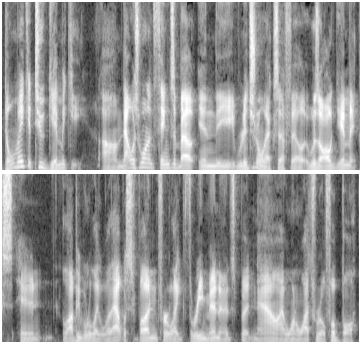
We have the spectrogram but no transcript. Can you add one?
don't make it too gimmicky. Um, that was one of the things about in the original XFL. It was all gimmicks, and a lot of people were like, "Well, that was fun for like three minutes, but now I want to watch real football."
